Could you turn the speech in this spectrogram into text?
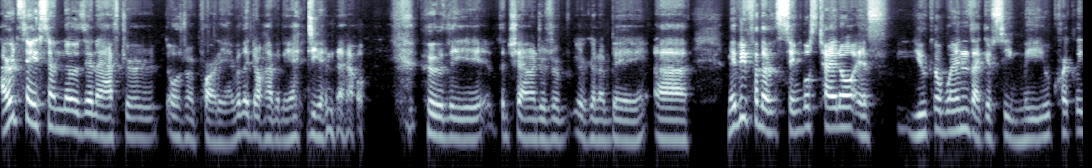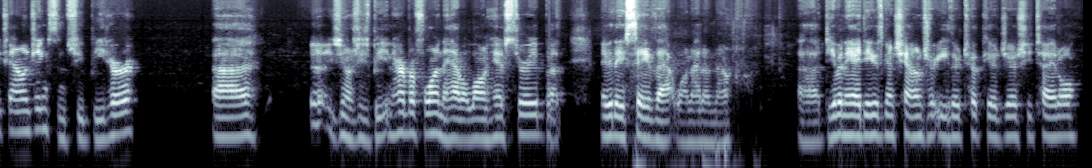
I would say send those in after Ultimate Party. I really don't have any idea now who the the challengers are, are going to be. Uh, maybe for the singles title, if Yuka wins, I could see Miyu quickly challenging since she beat her. Uh, you know, she's beaten her before and they have a long history, but maybe they save that one. I don't know. Uh, do you have any idea who's going to challenge for either Tokyo Joshi title,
